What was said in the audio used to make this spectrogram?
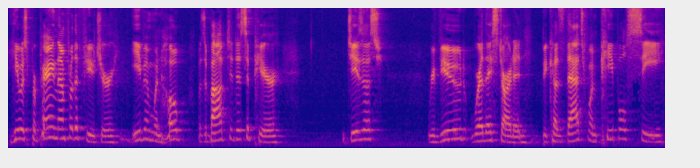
he was preparing them for the future, even when hope was about to disappear. Jesus reviewed where they started because that's when people see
